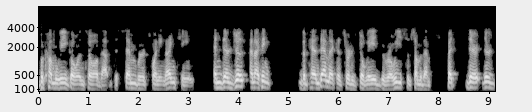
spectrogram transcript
become legal until about December 2019. And they're just, and I think the pandemic has sort of delayed the release of some of them, but they're, they're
